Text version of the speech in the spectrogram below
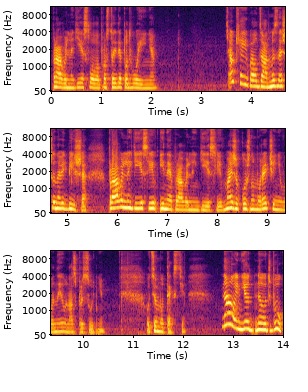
Правильне дієслово, просто йде подвоєння. Окей, well done. Ми знайшли навіть більше правильних дієслів і неправильних дієслів. Майже в кожному реченні вони у нас присутні у цьому тексті. Now in your notebook,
